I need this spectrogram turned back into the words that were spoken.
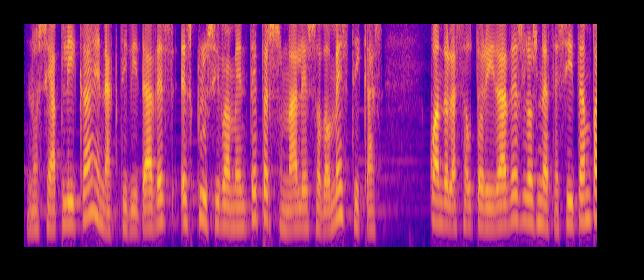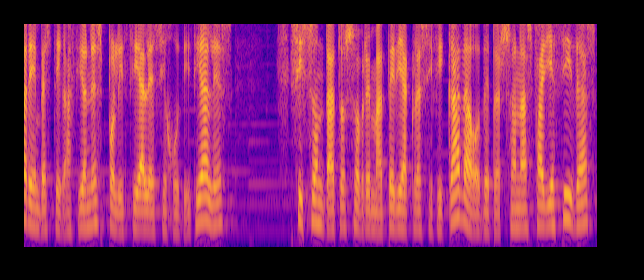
No se aplica en actividades exclusivamente personales o domésticas, cuando las autoridades los necesitan para investigaciones policiales y judiciales, si son datos sobre materia clasificada o de personas fallecidas,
